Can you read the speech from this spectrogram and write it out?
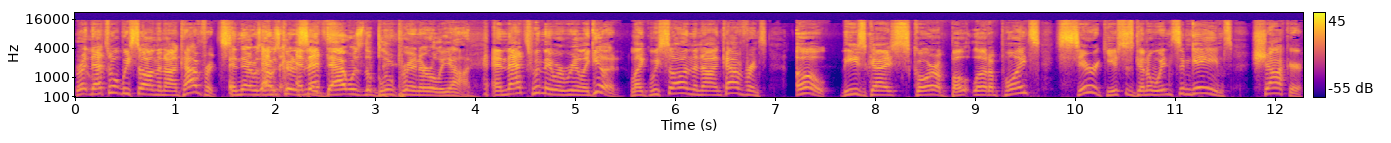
Right, that's what we saw in the non-conference. And that was I was going to say that was the blueprint early on. and that's when they were really good. Like we saw in the non-conference. Oh, these guys score a boatload of points. Syracuse is going to win some games. Shocker.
